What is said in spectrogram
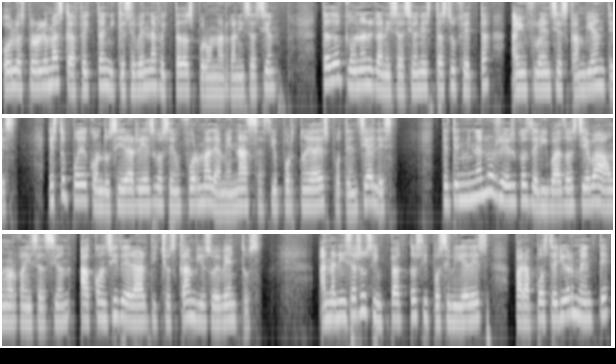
o los problemas que afectan y que se ven afectados por una organización, dado que una organización está sujeta a influencias cambiantes. Esto puede conducir a riesgos en forma de amenazas y oportunidades potenciales, Determinar los riesgos derivados lleva a una organización a considerar dichos cambios o eventos, analizar sus impactos y posibilidades para posteriormente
